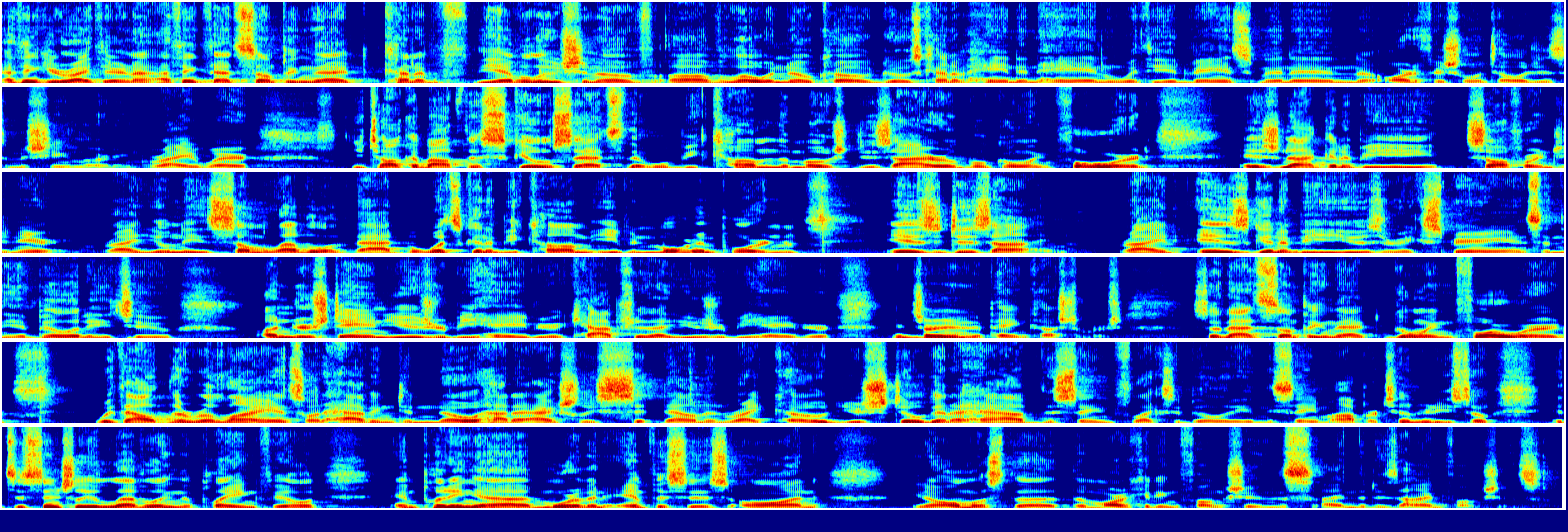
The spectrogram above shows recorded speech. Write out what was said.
I think you're right there. And I think that's something that kind of the evolution of, of low and no code goes kind of hand in hand with the advancement in artificial intelligence and machine learning, right? Where you talk about the skill sets that will become the most desirable going forward is not going to be software engineering, right? You'll need some level of that. But what's going to become even more important is design, right? Is going to be user experience and the ability to understand user behavior, capture that user behavior, and turn it into paying customers. So that's something that going forward, without the reliance on having to know how to actually sit down and write code, you're still going to have the same flexibility and the same opportunity. So it's essentially leveling the playing field and putting a more of an emphasis on you know almost the the marketing functions and the design functions.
